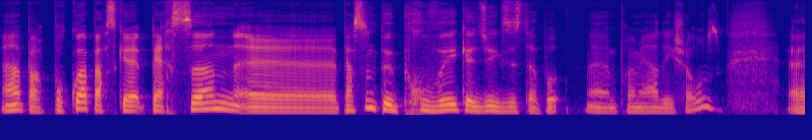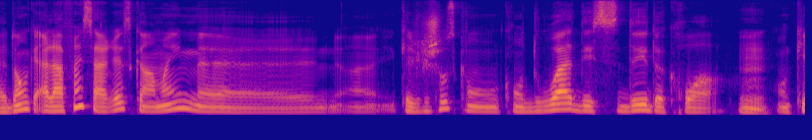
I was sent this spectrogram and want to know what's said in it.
hein. Par- pourquoi? Parce que personne ne personne peut prouver que Dieu n'existe pas, euh, première des choses. Euh, donc, à la fin, ça reste quand même euh, quelque chose qu'on qu'on doit décider de croire. Mm. OK?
